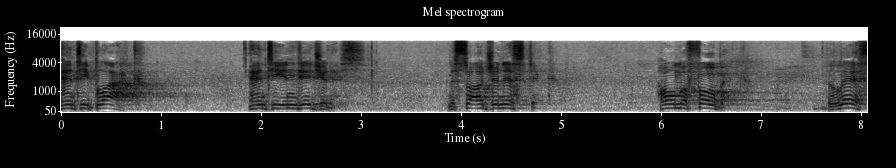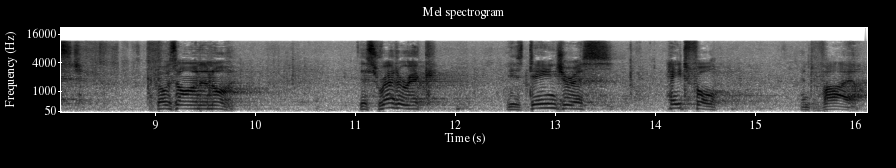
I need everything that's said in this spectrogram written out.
anti black, anti indigenous, misogynistic, homophobic. The list goes on and on. This rhetoric is dangerous, hateful, and vile.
